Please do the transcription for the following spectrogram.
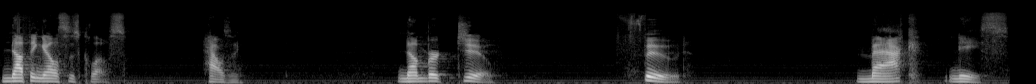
nothing else is close. Housing. Number two, food. Mac Nice.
